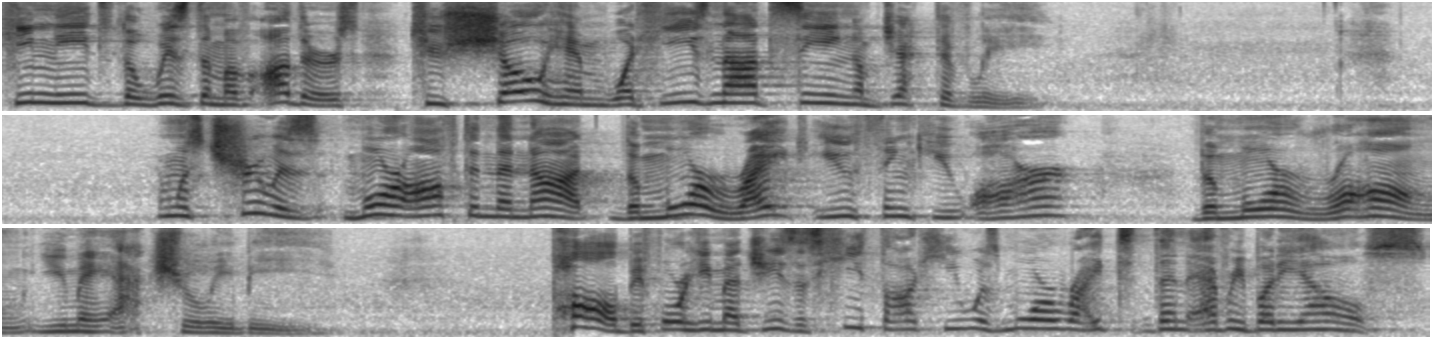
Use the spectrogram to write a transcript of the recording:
He needs the wisdom of others to show him what he's not seeing objectively. And what's true is, more often than not, the more right you think you are, the more wrong you may actually be. Paul, before he met Jesus, he thought he was more right than everybody else.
